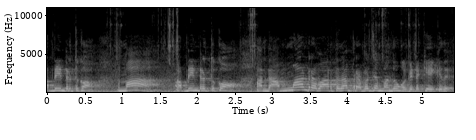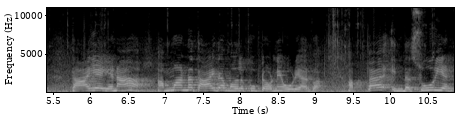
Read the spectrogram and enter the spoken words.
அப்படின்றதுக்கும் அம்மா அப்படின்றதுக்கும் அந்த அம்மான்ற வார்த்தை தான் பிரபஞ்சம் வந்து உங்ககிட்ட கேட்குது தாயே ஏன்னா அம்மான்னா தாய் தான் முதல்ல கூப்பிட்ட உடனே ஓடியா இருப்பா அப்போ இந்த சூரியன்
